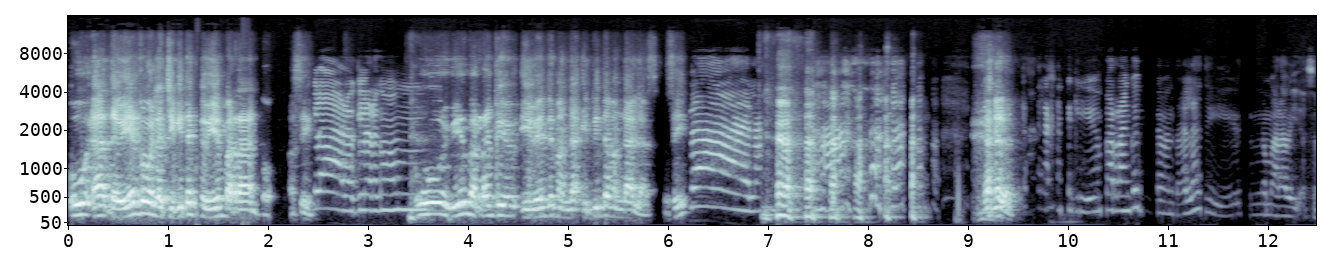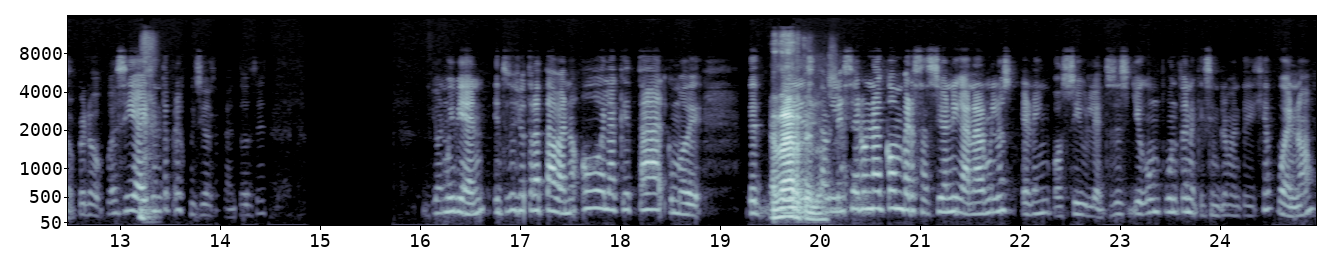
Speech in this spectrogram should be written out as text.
Uy, ah, te veían como la chiquita que vivía en Barranco, así. Claro, claro, como... mm, Uy, vive en Barranco y, y vende manda- y pinta mandalas, ¿sí? Claro, la gente. Claro. la gente que vive en Barranco y pinta mandalas y es lo maravilloso. Pero pues sí, hay gente prejuiciosa. Entonces, yo muy bien. Entonces yo trataba, ¿no? Hola, ¿qué tal? Como de, de- de establecer una conversación y ganármelos era imposible. Entonces llegó un punto en el que simplemente dije, bueno,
